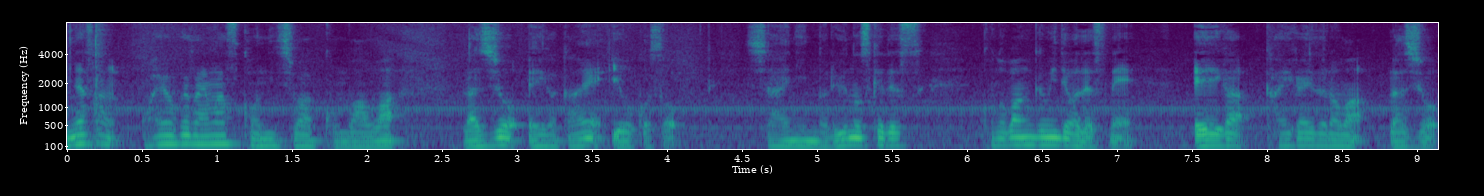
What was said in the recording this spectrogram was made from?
皆さんおはようございます。こんにちは。こんばんは。ラジオ映画館へようこそ。支配人の龍之介です。この番組ではですね映画海外ドラマラジオ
